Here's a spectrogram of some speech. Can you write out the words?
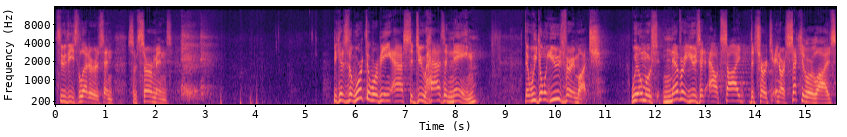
through these letters and some sermons. Because the work that we're being asked to do has a name that we don't use very much. We almost never use it outside the church in our secular lives,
